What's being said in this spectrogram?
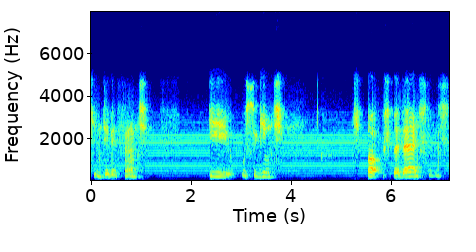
que interessante. E o seguinte, oh, os pedestres.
